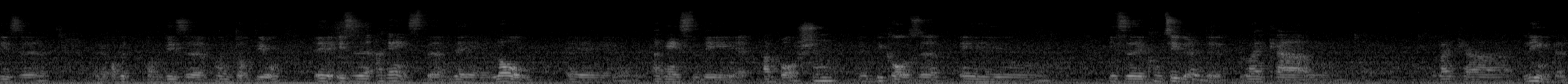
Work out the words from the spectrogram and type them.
this uh, of, of this uh, point of view uh, is against the law against the abortion because uh, considered like a like a limited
